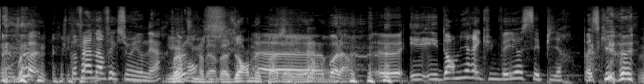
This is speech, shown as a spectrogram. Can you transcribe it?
je, préfère, une infection urinaire. Ouais. Bah, dormez pas Euh, d'ailleurs. voilà. Euh, et, et dormir avec une veilleuse, c'est pire. Parce que, tu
